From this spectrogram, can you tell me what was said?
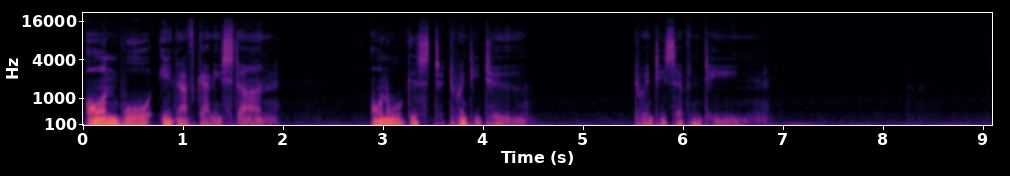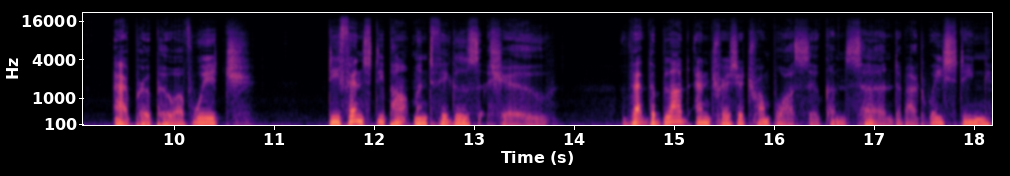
on war in Afghanistan on August 22, 2017. Apropos of which, Defense Department figures show that the blood and treasure Trump was so concerned about wasting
